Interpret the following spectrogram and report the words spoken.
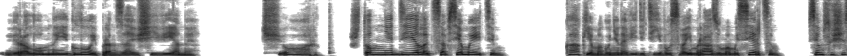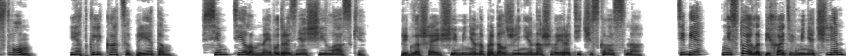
вероломной иглой, пронзающей вены. Черт, что мне делать со всем этим? Как я могу ненавидеть его своим разумом и сердцем, всем существом, и откликаться при этом всем телом на его дразнящие ласки, приглашающие меня на продолжение нашего эротического сна? Тебе не стоило пихать в меня член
